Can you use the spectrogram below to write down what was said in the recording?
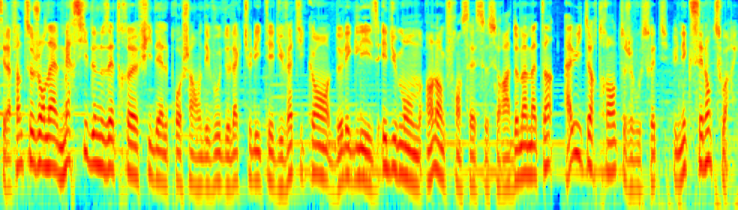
C'est la fin de ce journal. Merci de nous être fidèles. Prochain rendez-vous de l'actualité du Vatican, de l'Église et du monde en langue française. Ce sera demain matin à 8h30. Je vous souhaite une excellente soirée.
